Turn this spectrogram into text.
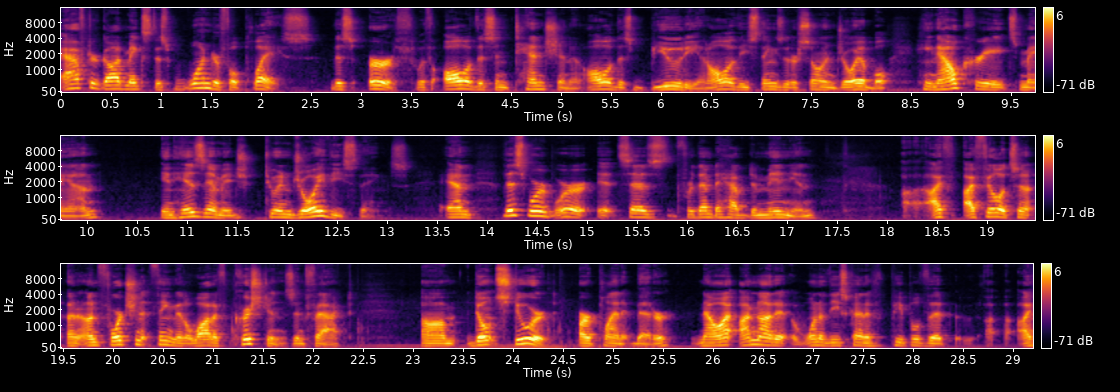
After God makes this wonderful place, this earth with all of this intention and all of this beauty and all of these things that are so enjoyable, he now creates man in his image to enjoy these things. And this word where it says for them to have dominion, I, I feel it's an unfortunate thing that a lot of Christians, in fact, um, don't steward our planet better. Now, I, am not a, one of these kind of people that I,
